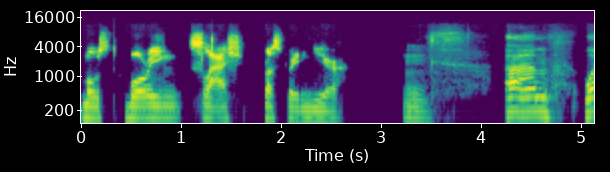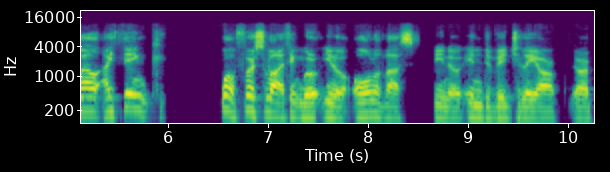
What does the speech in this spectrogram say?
most boring slash frustrating year? Mm. Um, well, I think. Well, first of all, I think we're you know all of us you know individually are are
